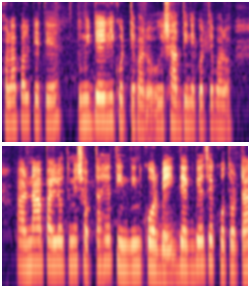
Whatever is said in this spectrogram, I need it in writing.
ফলাফল পেতে তুমি ডেইলি করতে পারো, ওই সাত দিনে করতে পারো। আর না পারলেও তুমি সপ্তাহে তিন দিন করবেই, দেখবে যে কতটা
